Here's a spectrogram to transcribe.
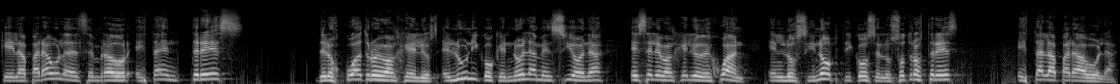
que la parábola del sembrador está en tres de los cuatro evangelios. El único que no la menciona es el evangelio de Juan. En los sinópticos, en los otros tres, está la parábola.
